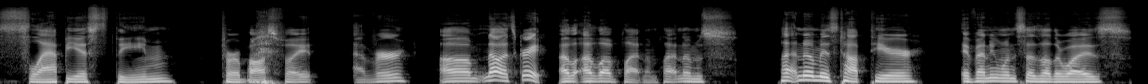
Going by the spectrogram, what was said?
slappiest theme for a boss fight ever. Um, no, it's great. I, I love Platinum. Platinum's Platinum is top tier. If anyone says otherwise,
